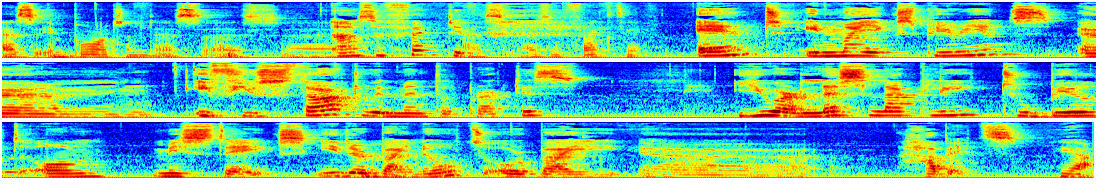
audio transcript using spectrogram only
as important as as uh, As effective. as, as effective. And in my experience, um, if you start with mental practice, you are less likely to build on mistakes, either by notes or by uh, habits. Yeah.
